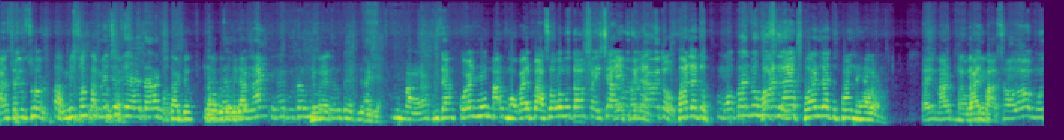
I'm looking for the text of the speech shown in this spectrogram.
આ સર સોર અમે શું તમે જે તારા ગુદામ. મારા ગુદામ કોઈ નહીં મારો મોબાઈલ પાછો લો હું તમે પૈસા. હોય તો ફોન ફોન ફોન ફોન નહીં મારો મોબાઈલ લો હું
